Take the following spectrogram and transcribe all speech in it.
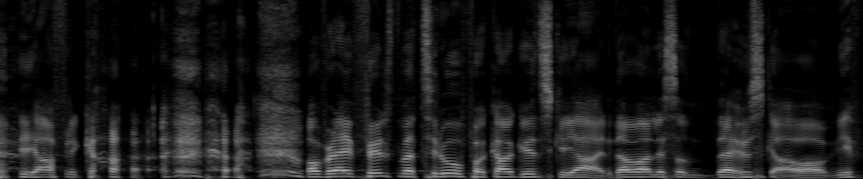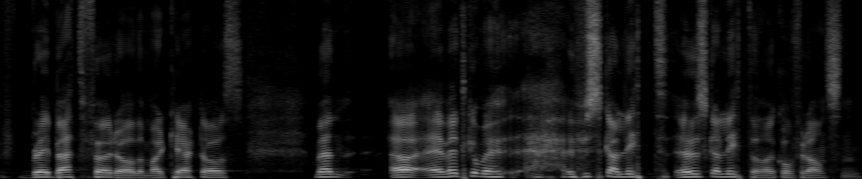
i Afrika. og ble fylt med tro på hva Gud skulle gjøre. Det var liksom det jeg huska. Og vi ble bedt for, og det markerte oss. Men eh, jeg vet ikke om jeg, husker litt, jeg husker litt av denne konferansen.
